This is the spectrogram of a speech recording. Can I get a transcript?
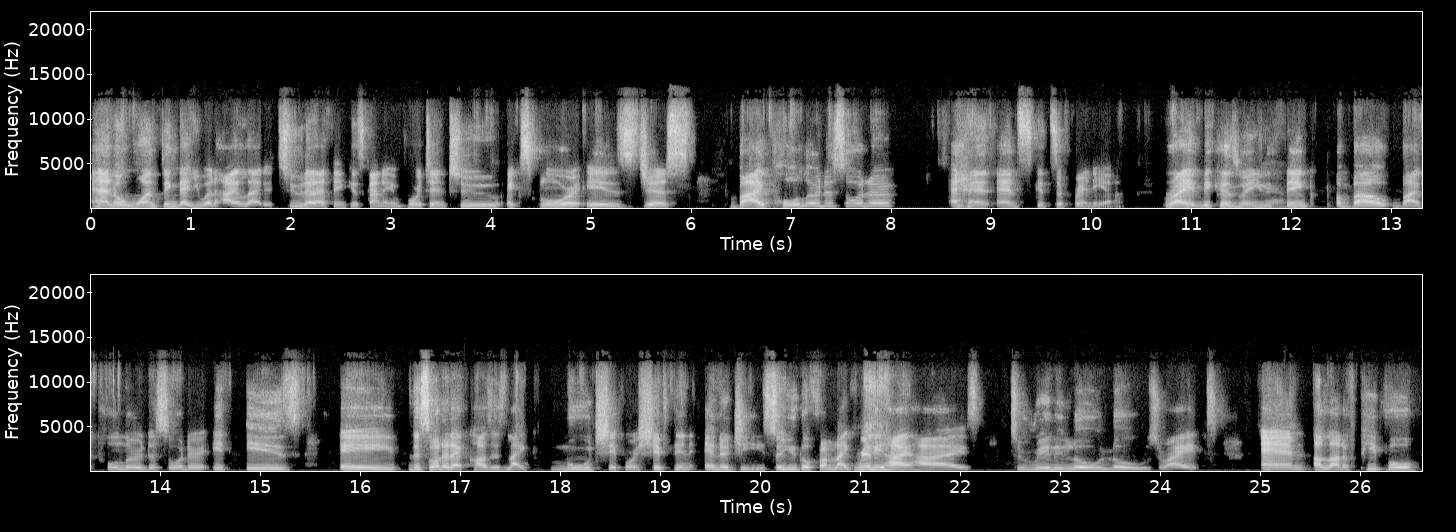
and I know one thing that you had highlighted too that I think is kind of important to explore is just bipolar disorder and, and schizophrenia, right? Because mm-hmm. when you yeah. think about bipolar disorder, it is a disorder that causes like mood shift or shift in energy. So you go from like really high highs to really low lows, right? And a lot of people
